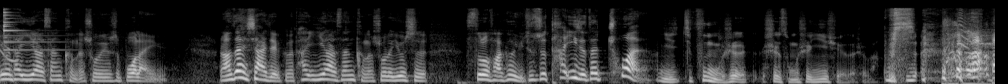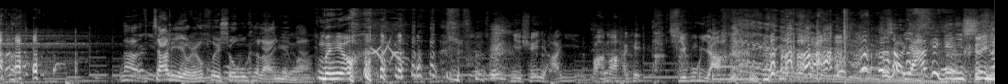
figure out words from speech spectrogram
因为他一二三可能说的就是波兰语，然后再下一节课他一二三可能说的又是斯洛伐克语，就是他一直在串。你父母是是从事医学的是吧？不是，那家里有人会说乌克兰语吗？没有。你学牙医，爸妈还可以提供牙，至少牙可以给你试一试。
